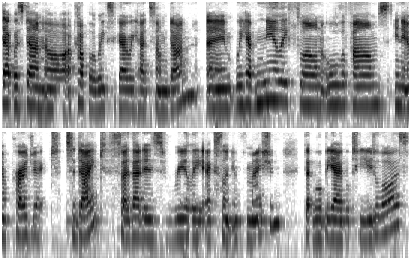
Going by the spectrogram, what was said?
That was done oh, a couple of weeks ago, we had some done. And we have nearly flown all the farms in our project to date. So, that is really excellent information that we'll be able to utilise.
